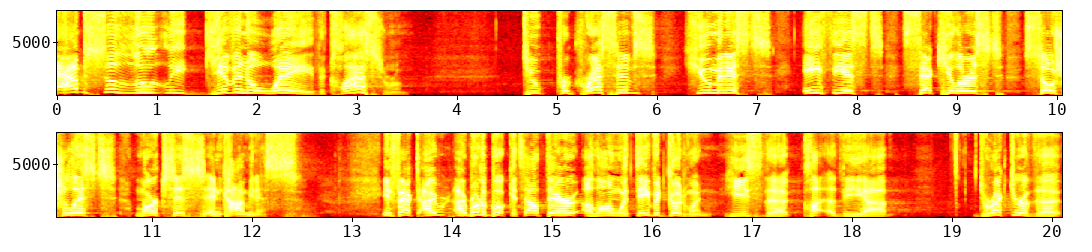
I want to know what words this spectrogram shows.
absolutely given away the classroom to progressives, humanists, atheists, secularists, socialists, Marxists, and communists. In fact, I, I wrote a book. It's out there along with David Goodwin. He's the, the uh, director of the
